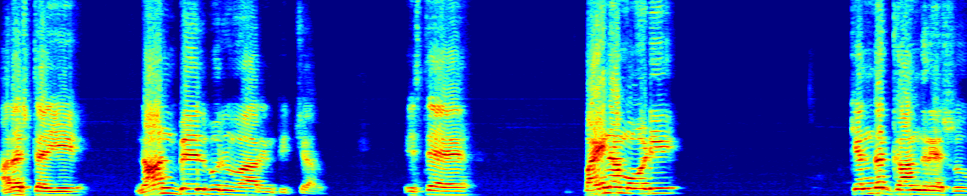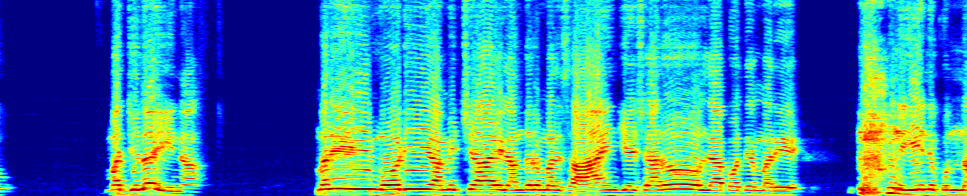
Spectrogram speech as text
అరెస్ట్ అయ్యి నాన్ బెయిల్బుల్ వారెంట్ ఇచ్చారు. ఇస్తే పైన మోడీ కింద కాంగ్రెసు మధ్యలో ఈయన మరి మోడీ అమిత్ షా వీళ్ళందరూ మరి సహాయం చేశారో లేకపోతే మరి ఈయనకున్న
